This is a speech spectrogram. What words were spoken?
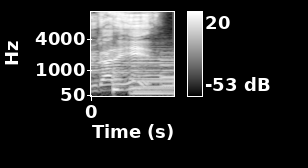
You got a hit.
